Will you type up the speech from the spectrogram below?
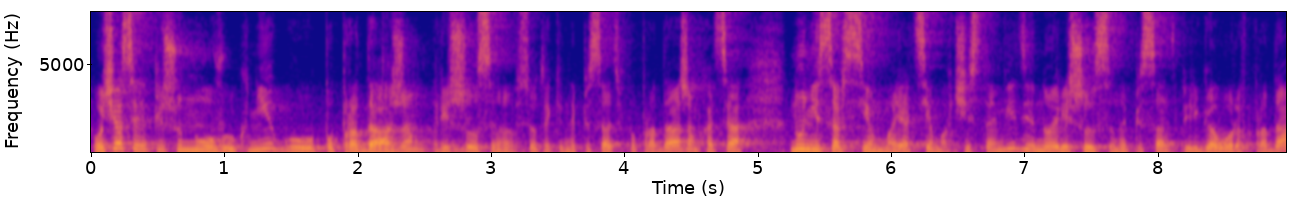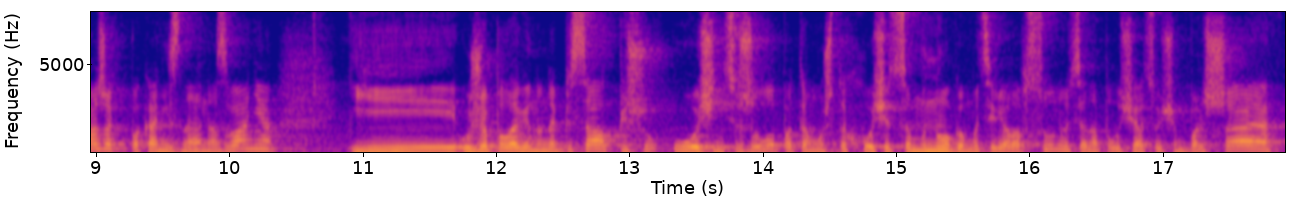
Вот сейчас я пишу новую книгу по продажам. Решился mm-hmm. все-таки написать по продажам, хотя, ну, не совсем моя тема в чистом виде, но решился написать переговоры в продажах, пока не знаю названия. И уже половину написал, пишу очень тяжело, потому что хочется много материалов сунуть, она получается очень большая.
